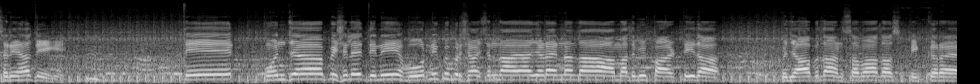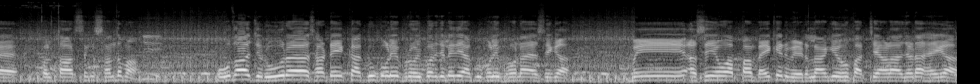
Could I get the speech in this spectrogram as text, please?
ਸੁਨੇਹਾ ਦੇ ਗਏ। ਤੇ ਉਂਝ ਪਿਛਲੇ ਦਿਨੀ ਹੋਰ ਨਹੀਂ ਕੋਈ ਪ੍ਰਸ਼ਾਸਨ ਦਾ ਆਇਆ ਜਿਹੜਾ ਇਹਨਾਂ ਦਾ ਆਮ ਆਦਮੀ ਪਾਰਟੀ ਦਾ ਪੰਜਾਬ ਵਿਧਾਨ ਸਭਾ ਦਾ ਸਪੀਕਰ ਹੈ ਕੁਲਤਾਰ ਸਿੰਘ ਸੰਧਵਾ। ਉਹਦਾ ਜ਼ਰੂਰ ਸਾਡੇ ਇੱਕ ਆਗੂ ਕੋਲੇ ਫਿਰੋਜ਼ਪੁਰ ਜ਼ਿਲ੍ਹੇ ਦੇ ਆਗੂ ਕੋਲੇ ਫੋਨ ਆਇਆ ਸੀਗਾ ਵੀ ਅਸੀਂ ਉਹ ਆਪਾਂ ਬਹਿ ਕੇ ਨਿਬੇੜ ਲਾਂਗੇ ਉਹ ਪਰਚਿਆਂ ਵਾਲਾ ਜਿਹੜਾ ਹੈਗਾ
